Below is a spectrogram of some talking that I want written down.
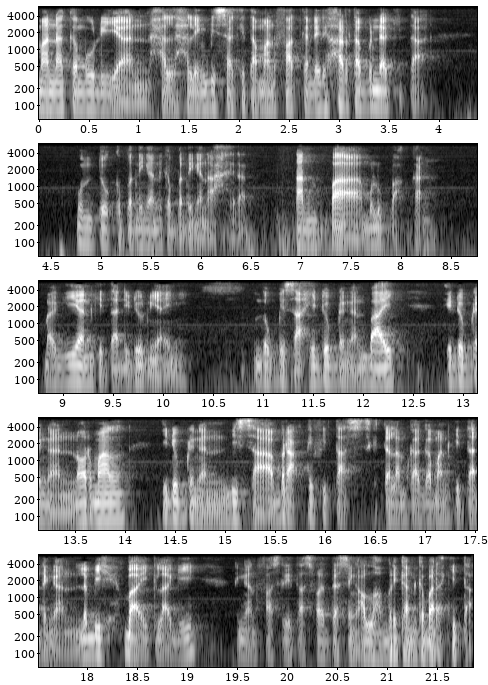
Mana kemudian hal-hal yang bisa kita manfaatkan dari harta benda kita untuk kepentingan-kepentingan akhirat tanpa melupakan bagian kita di dunia ini untuk bisa hidup dengan baik, hidup dengan normal, hidup dengan bisa beraktivitas dalam keagamaan kita dengan lebih baik lagi dengan fasilitas-fasilitas yang Allah berikan kepada kita.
